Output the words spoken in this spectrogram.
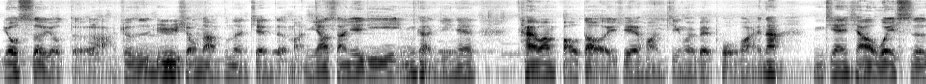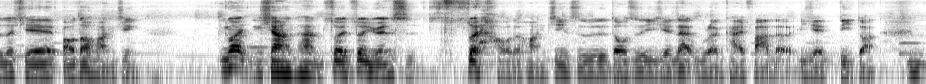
有舍有得啦，就是鱼与熊掌不能兼得嘛。你要商业利益，你可能今天台湾宝岛的一些环境会被破坏，那你今天想要维持的这些宝岛环境，因为你想想看，最最原始、最好的环境是不是都是一些在无人开发的一些地段，嗯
